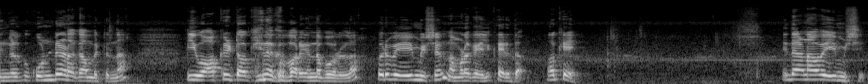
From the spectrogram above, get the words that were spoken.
നിങ്ങൾക്ക് കൊണ്ടു നടക്കാൻ പറ്റുന്ന ഈ വാക്കി ടോക്കി എന്നൊക്കെ പറയുന്ന പോലുള്ള ഒരു വെയിങ് മെഷീൻ നമ്മുടെ കയ്യിൽ കരുതാം. ഓക്കെ ഇതാണ് ആ വെയിങ് മെഷീൻ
